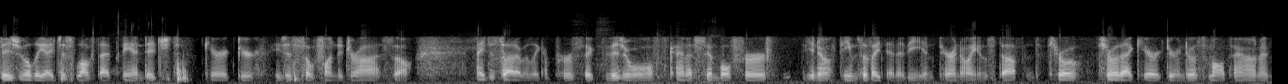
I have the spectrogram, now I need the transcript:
visually. I just love that bandaged character. He's just so fun to draw. So. I just thought it was like a perfect visual kind of symbol for you know themes of identity and paranoia and stuff, and to throw throw that character into a small town and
